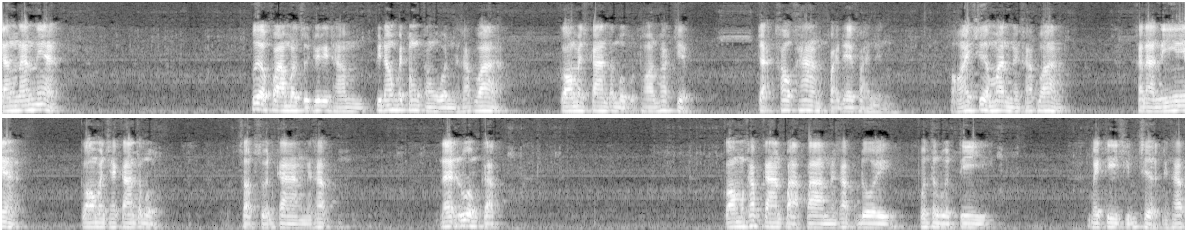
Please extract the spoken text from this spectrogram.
ดังนั้นเนี่ย เพื่อความบริสุทธิ์ยุติธรรมพี่น้องไม่ต้องกังวลนะครับ ว่ากองบัญชาการตำรวจภูธรภาคเจ็ดจะเข้าข้างฝ่ายใดฝ่ายหนึ่ง ขอให้เชื่อมั่นนะครับว่า ขณะนี้เนี่ยกองบัญชาการตำรวจ สอบสวนกลางนะครับ และร่วมกับ กองบังคับการปราบปรามนะครับ โดยพลตำรวจตีไมตรีฉิมเฉิดนะครับ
